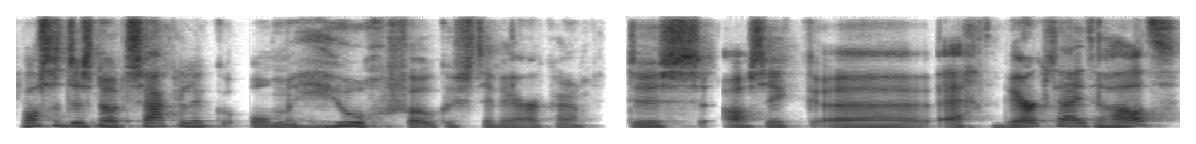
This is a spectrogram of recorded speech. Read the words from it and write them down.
was het dus noodzakelijk om heel gefocust te werken. Dus als ik echt werktijd had,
